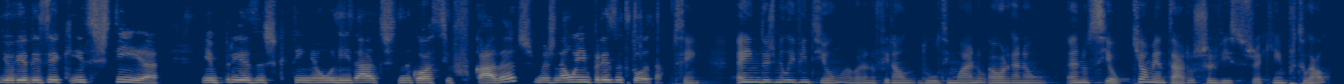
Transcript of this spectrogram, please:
eu ia dizer que existia empresas que tinham unidades de negócio focadas, mas não a empresa toda. Sim. Em 2021, agora no final do último ano, a Organon anunciou que aumentar os serviços aqui em Portugal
